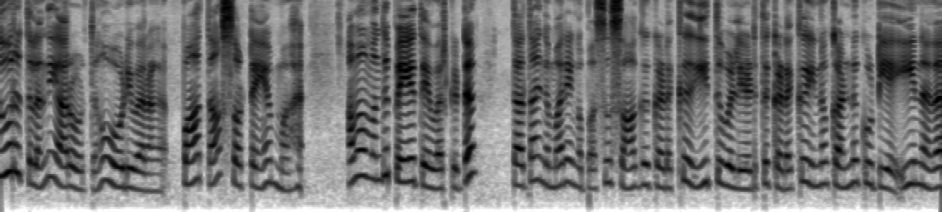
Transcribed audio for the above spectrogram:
தூரத்துலேருந்து யாரோ ஒருத்தவங்க ஓடி வராங்க. பார்த்தா சொட்டையன் மகன். அவன் வந்து பேயத்தேவர்கிட்ட தாத்தா இந்த மாதிரி எங்கள் பசு சாக கிடக்கு ஈத்து வழி எடுத்து கிடக்கு இன்னும் கண்ணு கூட்டிய ஈனலை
